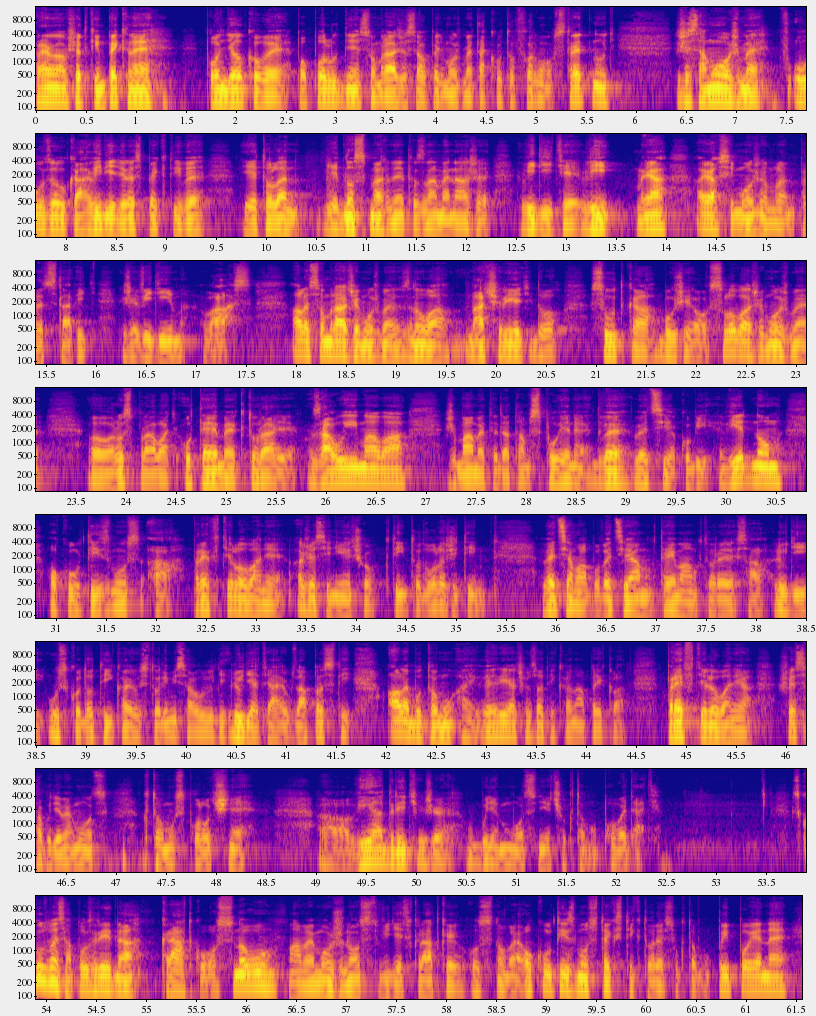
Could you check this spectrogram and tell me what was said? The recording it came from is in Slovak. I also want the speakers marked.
Speaker 1: Prajem vám všetkým pekné pondelkové popoludne. Som rád, že sa opäť môžeme takouto formou stretnúť, že sa môžeme v úvodzovkách vidieť, respektíve je to len jednosmerne, to znamená, že vidíte vy mňa a ja si môžem len predstaviť, že vidím vás. Ale som rád, že môžeme znova načrieť do súdka Božieho slova, že môžeme Eh, rozprávať o téme, ktorá je zaujímavá, že máme teda tam spojené dve veci akoby v jednom, okultizmus a prevtelovanie a že si niečo k týmto dôležitým veciam alebo veciam, témam, ktoré sa ľudí úzko dotýkajú, s ktorými sa ľudia ťahajú za prsty, alebo tomu aj veria, čo sa týka napríklad prevteľovania, že sa budeme môcť k tomu spoločne vyjadriť, že budem môcť niečo k tomu povedať. Skúsme sa pozrieť na krátku osnovu. Máme možnosť vidieť v krátkej osnove okultizmus, texty, ktoré sú k tomu pripojené.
